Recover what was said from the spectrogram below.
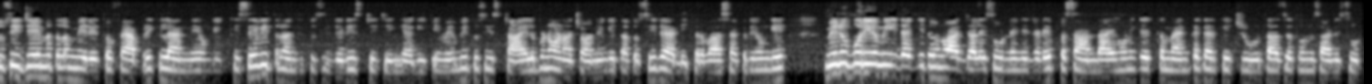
ਤੁਸੀਂ ਜੇ ਮਤਲਬ ਮੇਰੇ ਤੋਂ ਫੈਬਰਿਕ ਲੈਣੇ ਹੋਗੇ, ਕਿਸੇ ਵੀ ਤਰ੍ਹਾਂ ਦੀ ਤੁਸੀਂ ਜਿਹੜੀ ਸਟਿਚਿੰਗ ਹੈਗੀ, ਕਿਵੇਂ ਵੀ ਤੁਸੀਂ ਸਟਾਈਲ ਬਣਾਉਣਾ ਚਾਹੁੰਦੇ ਹੋਗੇ, ਤਾਂ ਤੁਸੀਂ ਰੈਡੀ ਕਰਵਾ ਸਕਦੇ ਹੋਗੇ। ਮੈਨੂੰ ਪੂਰੀ ਉਮੀਦ ਹੈ ਕਿ ਤੁਹਾਨੂੰ ਅੱਜ ਵਾਲੇ ਸੂਟ ਨੇ ਜਿਹੜੇ ਪਸੰਦ ਆਏ ਹੋਣਗੇ ਕਮੈਂਟ ਕਰਕੇ ਜਰੂਰ ਦੱਸ ਦਿਓ ਤੁਹਾਨੂੰ ਸਾਡੇ ਸੂਟ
